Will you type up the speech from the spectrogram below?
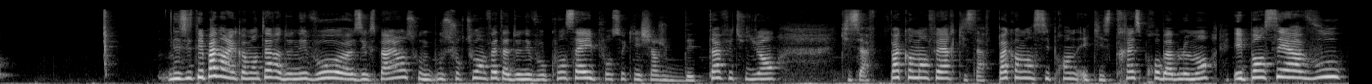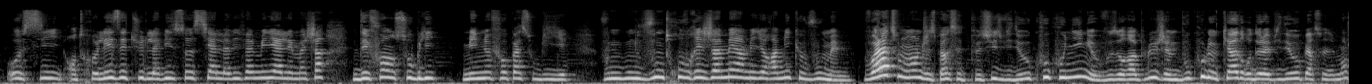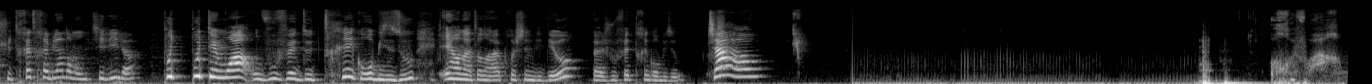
N'hésitez pas dans les commentaires à donner vos euh, expériences ou, surtout en fait à donner vos conseils pour ceux qui cherchent des tafs étudiants, qui savent pas comment faire, qui savent pas comment s'y prendre et qui stressent probablement. Et pensez à vous aussi, entre les études, la vie sociale, la vie familiale, les machins, des fois on s'oublie. Mais il ne faut pas s'oublier. Vous, ne trouverez jamais un meilleur ami que vous-même. Voilà tout le monde, j'espère que cette petite vidéo cocooning vous aura plu. J'aime beaucoup le cadre de la vidéo personnellement. Je suis très très bien dans mon petit lit là. Pout Pout et moi, on vous fait de très gros bisous. Et en attendant la prochaine vidéo, bah, je vous fais de très gros bisous. Ciao Au revoir.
